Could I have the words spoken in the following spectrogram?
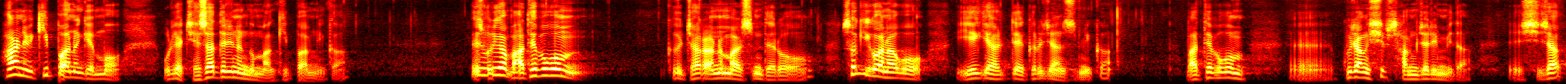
하나님이 기뻐하는 게 뭐 우리가 제사 드리는 것만 기뻐합니까? 그래서 우리가 마태복음 그 잘 아는 말씀대로 서기관하고 얘기할 때 그러지 않습니까? 마태복음 9장 13절입니다. 시작.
